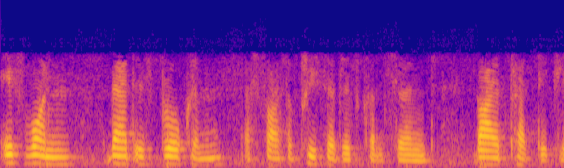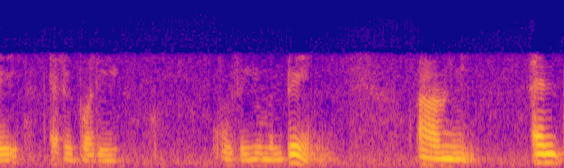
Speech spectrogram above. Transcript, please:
is one that is broken, as far as the precept is concerned, by practically everybody who's a human being. Um, and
